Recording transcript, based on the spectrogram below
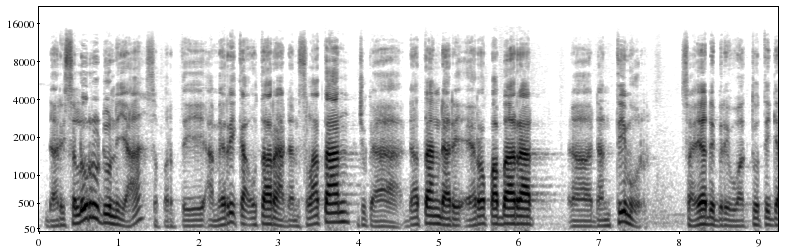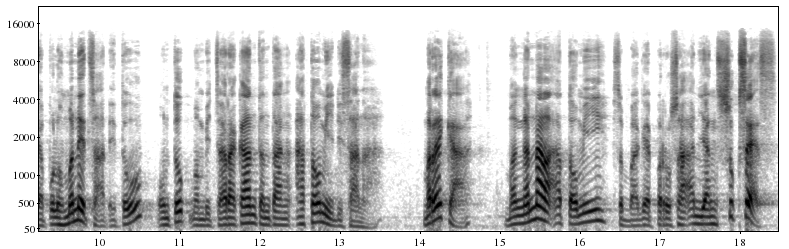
dari seluruh dunia seperti Amerika Utara dan Selatan, juga datang dari Eropa Barat uh, dan Timur. Saya diberi waktu 30 menit saat itu untuk membicarakan tentang Atomi di sana. Mereka mengenal Atomi sebagai perusahaan yang sukses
